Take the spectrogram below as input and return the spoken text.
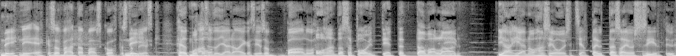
niin. Niin ehkä se on vähän tapauskohtaista Niin. myöskin. Helppohan Mut se on- jäädä aikaisin, jos on paalua. Onhan tuossa pointti, että tavallaan Niin. ihan hienoahan se olisi, että sieltä tajuttaisi ajoissa siirtyy.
